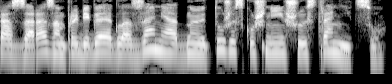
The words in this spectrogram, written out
раз за разом пробегая глазами одну и ту же скучнейшую страницу.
